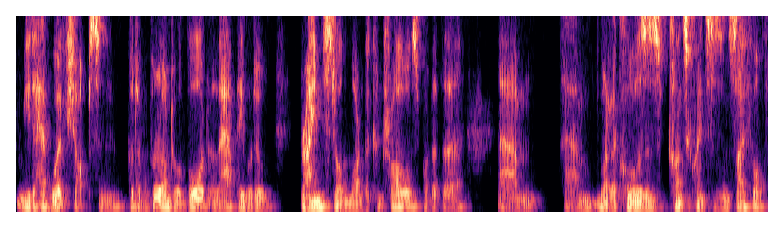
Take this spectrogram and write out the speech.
you to have workshops and put it, put it onto a board, allow people to brainstorm what are the controls, what are the um, um, what are the causes, consequences, and so forth.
